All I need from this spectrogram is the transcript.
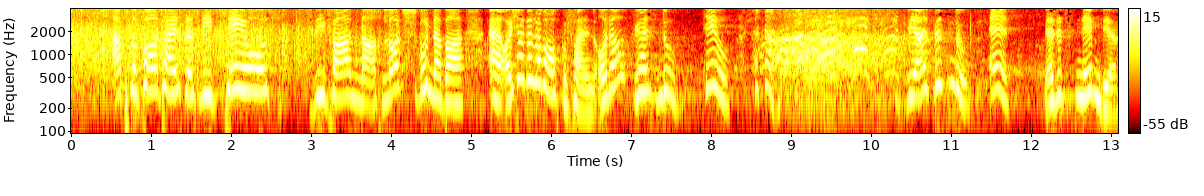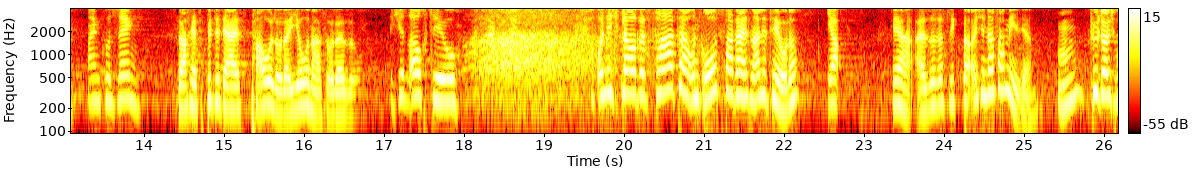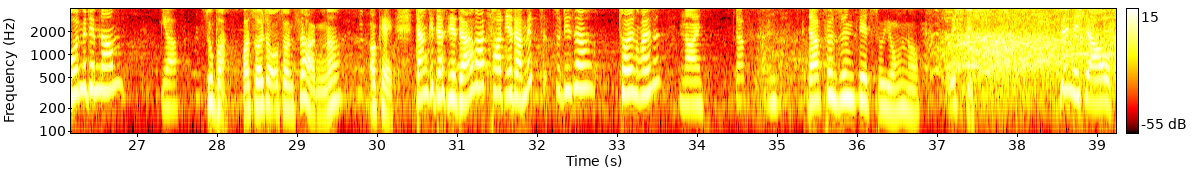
Ab sofort heißt das Lied Theos. Sie fahren nach Lodz. Wunderbar. Äh, euch hat das aber auch gefallen, oder? Wie heißt denn du? Theo, Wie alt bist denn du? elf. Wer sitzt denn neben dir? Mein Cousin. Sag jetzt bitte, der heißt Paul oder Jonas oder so. Ich heiße auch Theo. Und ich glaube, Vater und Großvater heißen alle Theo, oder? Ja. Ja, also das liegt bei euch in der Familie. Hm? Fühlt ihr euch wohl mit dem Namen? Ja. Super. Was sollte auch sonst sagen, ne? Okay. Danke, dass ihr da wart. Fahrt ihr da mit zu dieser tollen Reise? Nein. Dafür sind, dafür sind wir zu jung noch. Richtig. Das finde ich auch.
